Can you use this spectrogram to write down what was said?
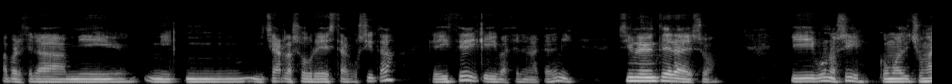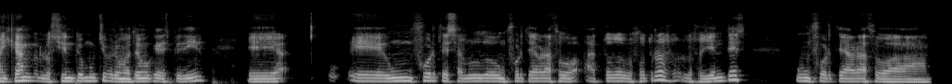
aparecerá mi, mi, charla sobre esta cosita que hice y que iba a hacer en la academia. Simplemente era eso. Y bueno, sí, como ha dicho Mike, lo siento mucho, pero me tengo que despedir. Eh, eh, un fuerte saludo, un fuerte abrazo a todos vosotros, los oyentes un fuerte abrazo a,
